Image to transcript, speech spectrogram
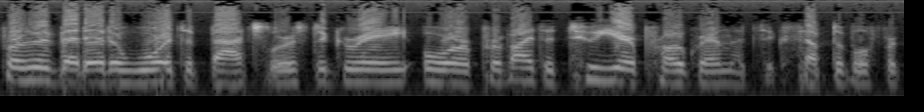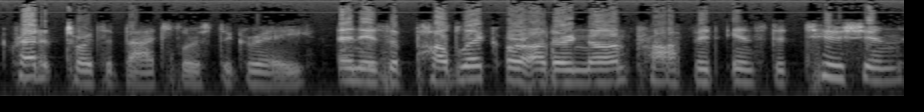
Further, that it awards a bachelor's degree or provides a two-year program that's acceptable for credit towards a bachelor's degree and is a public or other nonprofit institution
